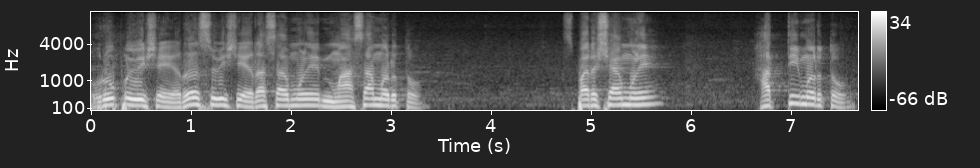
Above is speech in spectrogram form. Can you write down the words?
रूपविषय रसविषय रसामुळे मासा मरतो. स्पर्शामुळे हत्ती मरतो.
